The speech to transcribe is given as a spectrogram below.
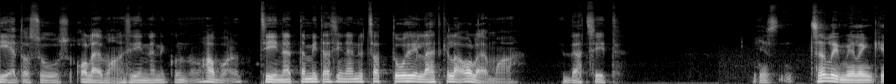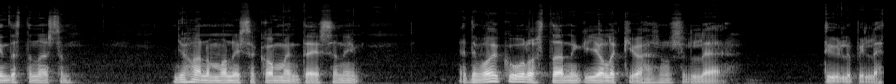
tietoisuus olemaan siinä, niin kuin, siinä, että mitä siinä nyt sattuu sillä hetkellä olemaan. That's it. Yes, se oli mielenkiintoista noissa Johanna monissa kommenteissa, niin että ne voi kuulostaa niin jollekin vähän semmoiselle tylpille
